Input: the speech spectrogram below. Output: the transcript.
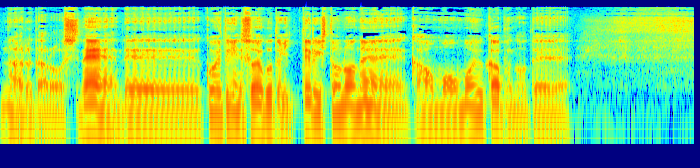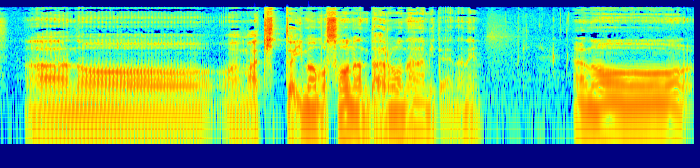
なるだろうしねでこういう時にそういうこと言ってる人のね顔も思い浮かぶのであのまあきっと今もそうなんだろうなみたいなねあの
